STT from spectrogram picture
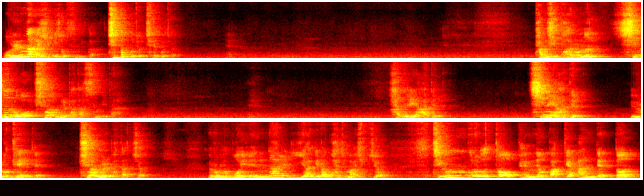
얼마나 힘이 좋습니까? 최고죠, 최고죠. 예. 당시 바로는 신으로 추앙을 받았습니다. 예. 하늘의 아들, 신의 아들 이렇게 이제 취함을 받았죠. 여러분 뭐 옛날 이야기라고 하지 마십시오. 지금으로부터 100년밖에 안 됐던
